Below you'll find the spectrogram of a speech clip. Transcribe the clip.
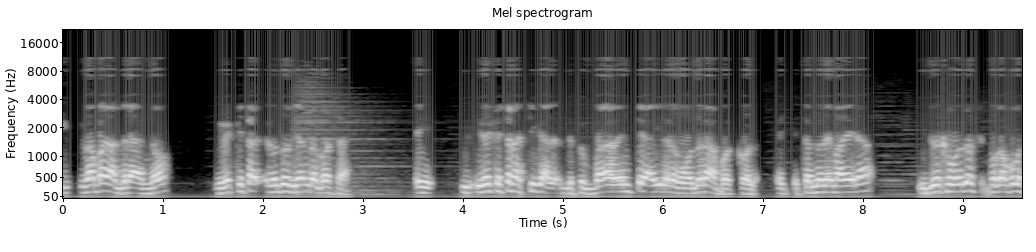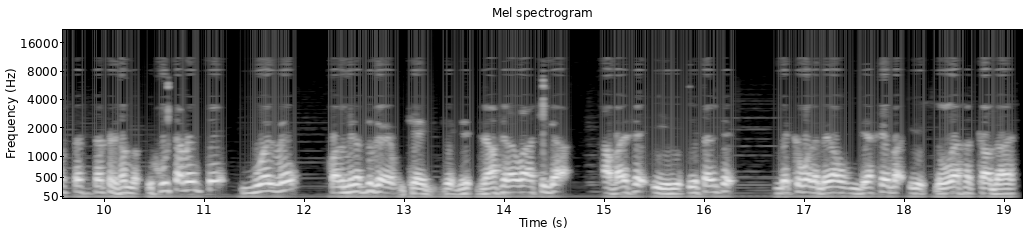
y, va para atrás, ¿no? Y ves que está el otro tirando cosas. Y, y, ves que está la chica despreocupadamente ahí la locomotora, pues con, echándole madera, y tú ves como poco a poco se está, está expresando. Y justamente vuelve, cuando miras tú que, que, le va a hacer algo a la chica, aparece y directamente ves como le pega un viaje y le vuelve a sacar otra vez.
